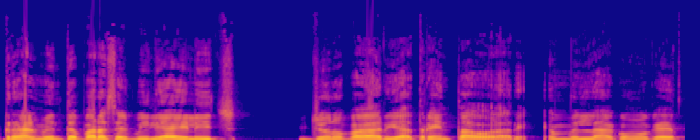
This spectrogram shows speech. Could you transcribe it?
Realmente para hacer Billie Eilish yo no pagaría 30 dólares. En verdad, como que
